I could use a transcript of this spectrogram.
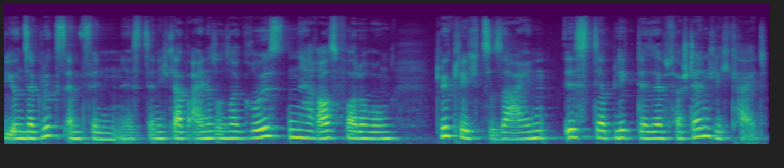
wie unser Glücksempfinden ist. Denn ich glaube, eines unserer größten Herausforderungen glücklich zu sein, ist der Blick der Selbstverständlichkeit.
